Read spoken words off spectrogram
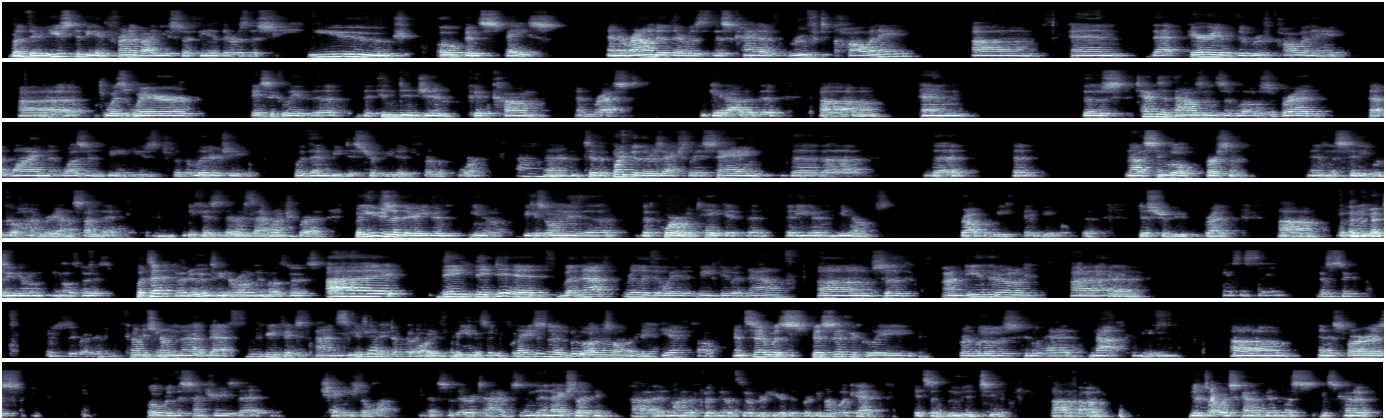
But there used to be in front of Hagia Sophia, there was this huge open space. And around it, there was this kind of roofed colonnade. Um, and that area of the roof colonnade uh, was where basically the, the indigent could come and rest, get out of it. Um, and those tens of thousands of loaves of bread, that wine that wasn't being used for the liturgy, would then be distributed for the poor. Um, And to the point that there's actually a saying that uh, that that not a single person in the city would go hungry on a Sunday because there was that much bread. But usually they're even, you know, because only the the poor would take it, that that even, you know, throughout the week they'd be able to distribute bread. Um, Would they do a teeter in those days? what's that? Did they do a teeter in those days? Uh, they they did, but not really the way that we do it now. Um, so antidoron, uh, Here's a city. Let's see. Let's see right here. comes from that that prefix on which means in place of uh, the gift. And so it was specifically for those who had not communed. Um, and as far as over the centuries, that changed a lot. You know, so there were times, and, and actually, I think uh, in one of the footnotes over here that we're going to look at, it's alluded to. Um, there's always kind of been this this kind of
